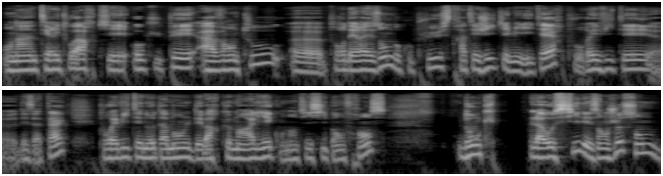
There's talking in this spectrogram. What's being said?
On a un territoire qui est occupé avant tout euh, pour des raisons beaucoup plus stratégiques et militaires, pour éviter euh, des attaques, pour éviter notamment le débarquement allié qu'on anticipe en France. Donc là aussi, les enjeux sont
